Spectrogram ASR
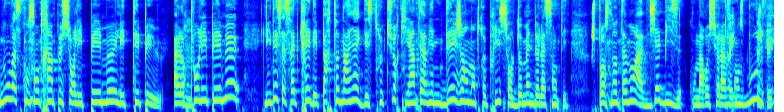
nous on va se concentrer un peu sur les PME et les TPE. Alors Mm. pour les PME, l'idée ça serait de créer des partenariats avec des structures qui interviennent déjà en entreprise sur le domaine de la santé. Je pense notamment à Viabiz qu'on a reçu à la Oui, France tout Bouge à fait.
